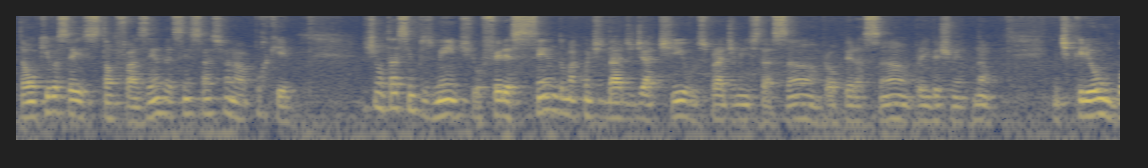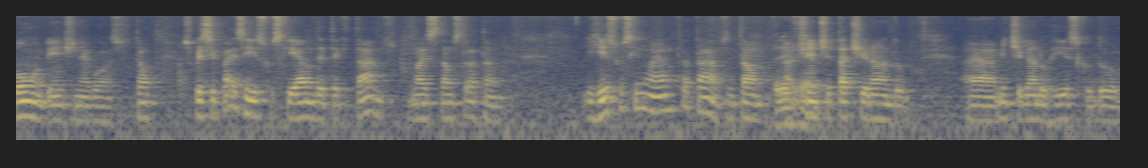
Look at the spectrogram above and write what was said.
Então, o que vocês estão fazendo é sensacional. Por quê? A gente não está simplesmente oferecendo uma quantidade de ativos para administração, para operação, para investimento. Não. A gente criou um bom ambiente de negócio. Então, os principais riscos que eram detectados, nós estamos tratando. E riscos que não eram tratados. Então, a gente está tirando, uh, mitigando o risco do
